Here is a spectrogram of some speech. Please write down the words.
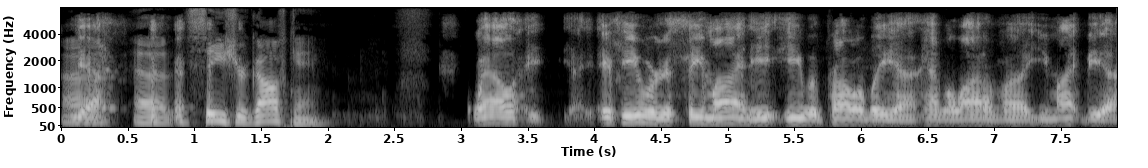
uh, yeah, uh, sees your golf game? Well, if he were to see mine, he, he would probably uh, have a lot of, uh, you might be a,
